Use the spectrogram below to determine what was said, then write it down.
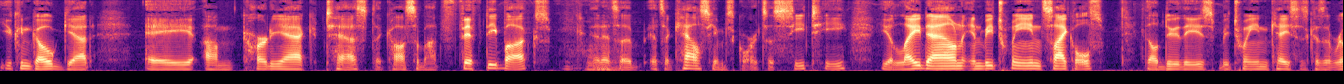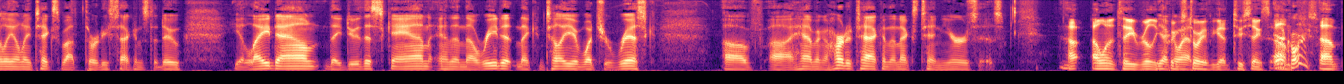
you can go get a um, cardiac test that costs about 50 bucks and it's a it's a calcium score. It's a CT you lay down in between cycles. They'll do these between cases because it really only takes about 30 seconds to do. You lay down they do the scan and then they'll read it and they can tell you what your risk of uh, having a heart attack in the next 10 years is I, I want to tell you a really Yeah, quick story if you got two seconds. Yeah, Um, of course. Um,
